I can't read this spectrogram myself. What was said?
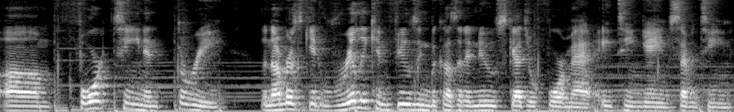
um, 14 and 3. The numbers get really confusing because of the new schedule format 18 games, 17,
